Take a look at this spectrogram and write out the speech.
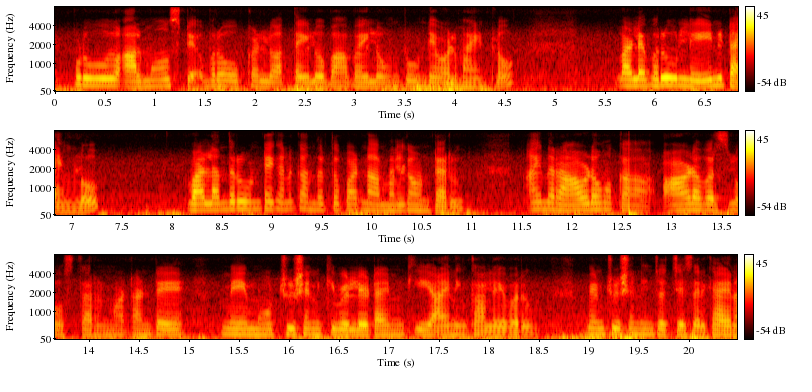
ఎప్పుడు ఆల్మోస్ట్ ఎవరో ఒకళ్ళు అత్తయ్యలో బాబాయ్లో ఉంటూ ఉండేవాళ్ళు మా ఇంట్లో. వాళ్ళెవరూ లేని టైంలో వాళ్ళందరూ ఉంటే కనుక అందరితో పాటు నార్మల్గా ఉంటారు. ఆయన రావడం ఒక ఆడ్ అవర్స్లో వస్తారనమాట అంటే మేము ట్యూషన్కి వెళ్ళే టైంకి ఆయన ఇంకా లేవరు. మేము ట్యూషన్ నుంచి వచ్చేసరికి ఆయన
